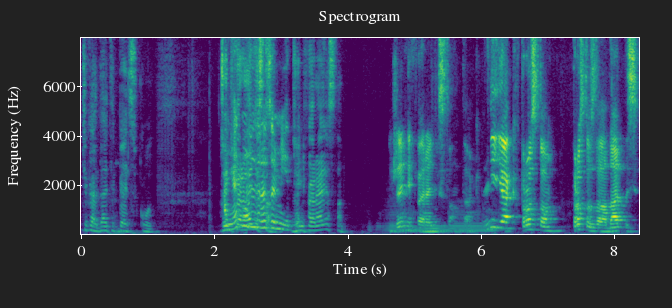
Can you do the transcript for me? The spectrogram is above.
Чекай, дайте 5 секунд. А як Дженніфер Еністон? зрозуміти? Дженніфер Еністон? Дженніфер Еністон, так. Ніяк, просто, просто здогадатись.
